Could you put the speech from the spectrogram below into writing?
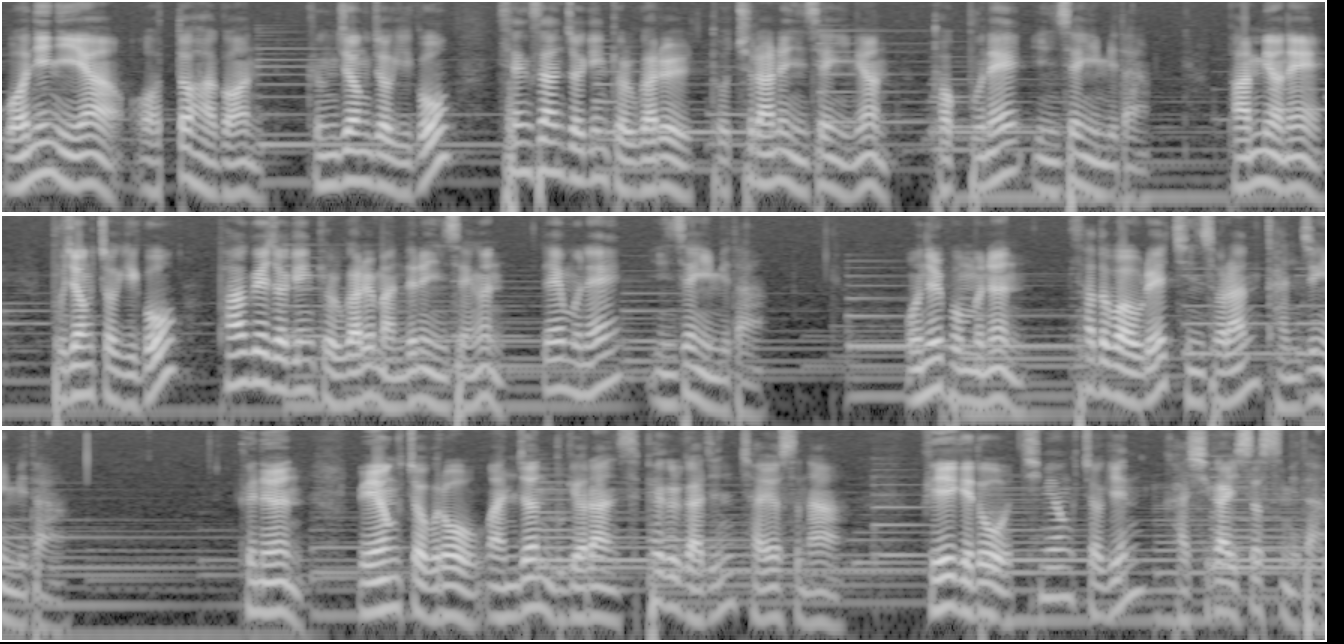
원인이야 어떠하건 긍정적이고 생산적인 결과를 도출하는 인생이면 덕분의 인생입니다. 반면에 부정적이고 파괴적인 결과를 만드는 인생은 때문의 인생입니다. 오늘 본문은 사도 바울의 진솔한 간증입니다. 그는 외형적으로 완전 무결한 스펙을 가진 자였으나 그에게도 치명적인 가시가 있었습니다.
